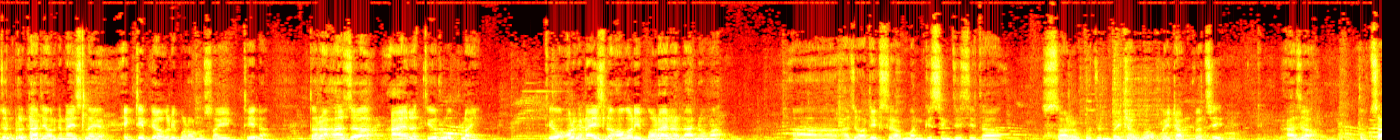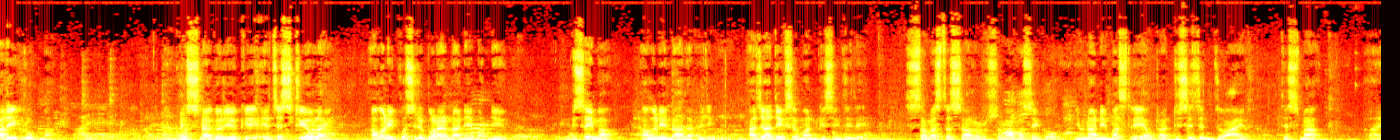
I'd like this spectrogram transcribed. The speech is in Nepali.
जुन प्रकारले अर्गनाइजलाई एक्टिभली अगाडि बढाउन सकेको थिएन तर आज आएर त्यो रूपलाई त्यो अर्गनाइजलाई अगाडि बढाएर लानुमा आज अध्यक्ष मन घिसिङजीसित सरहरूको जुन बैठक भयो बैठकपछि आज औपचारिक रूपमा घोषणा गरियो कि एचएसटिओलाई अगाडि कसरी बढाएर लाने भन्ने विषयमा अगाडि लाँदाखेरि आज अध्यक्ष मन घिसिङजीले समस्त सरहरूसँग बसेको युनानिमसली एउटा डिसिजन जो आयो त्यसमा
